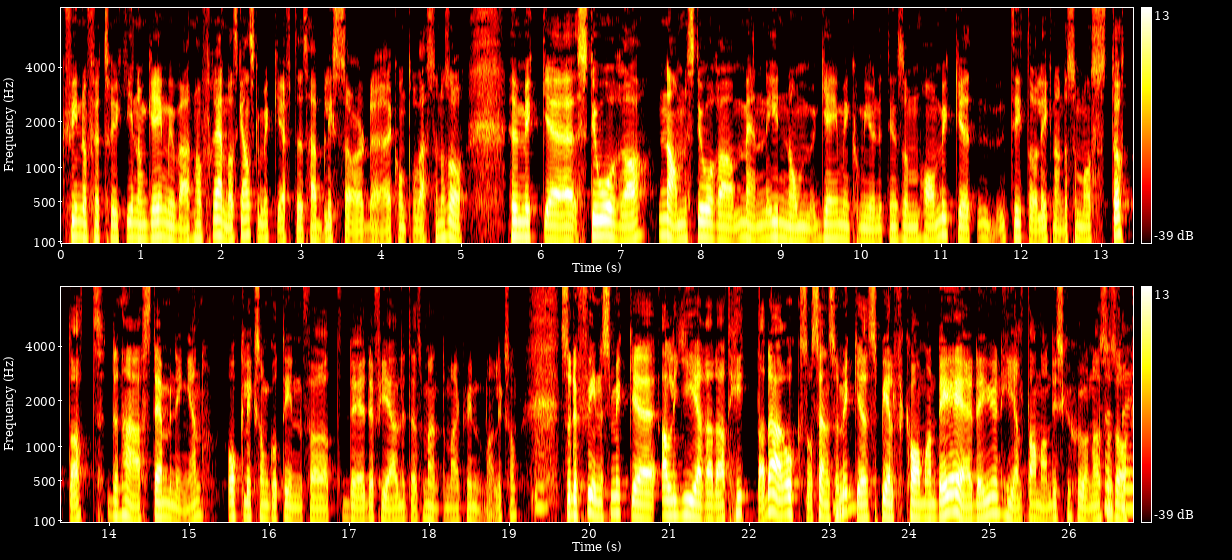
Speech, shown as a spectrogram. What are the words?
kvinnoförtryck inom gamingvärlden har förändrats ganska mycket efter så här Blizzard-kontroversen och så. Hur mycket stora namn, stora män inom gaming-communityn som har mycket tittare och liknande som har stöttat den här stämningen och liksom gått in för att det, det är för jävligt det som hänt de här kvinnorna liksom. Så det finns mycket allierade att hitta där också. Sen så mycket spel för kameran det är, det är ju en helt annan diskussion. Alltså så.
